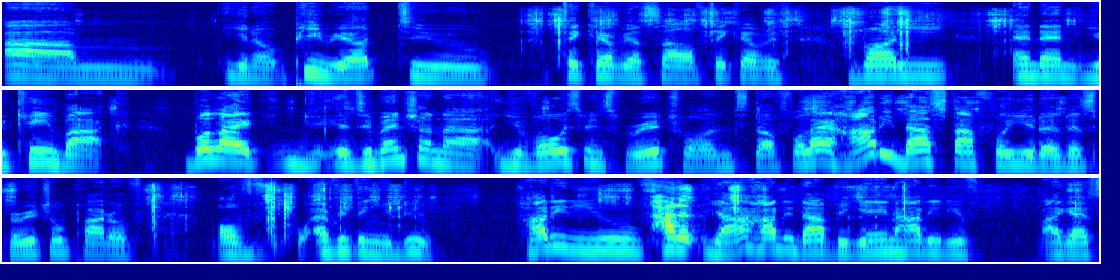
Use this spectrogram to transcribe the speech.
um, you know, period to take care of yourself, take care of his body, and then you came back. But like as you mentioned, uh, you've always been spiritual and stuff. Well, like, how did that start for you? The, the spiritual part of of everything you do. How did you? How did- yeah? How did that begin? How did you? I guess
